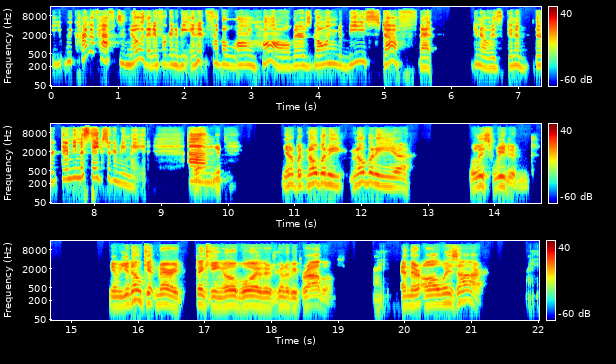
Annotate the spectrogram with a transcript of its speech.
we kind of have to know that if we're going to be in it for the long haul there's going to be stuff that you know is going to there going to be mistakes are going to be made Right, um you, you know, but nobody, nobody, uh, well, at least we didn't. You know, you don't get married thinking, oh boy, there's going to be problems. right And there always are. Right.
